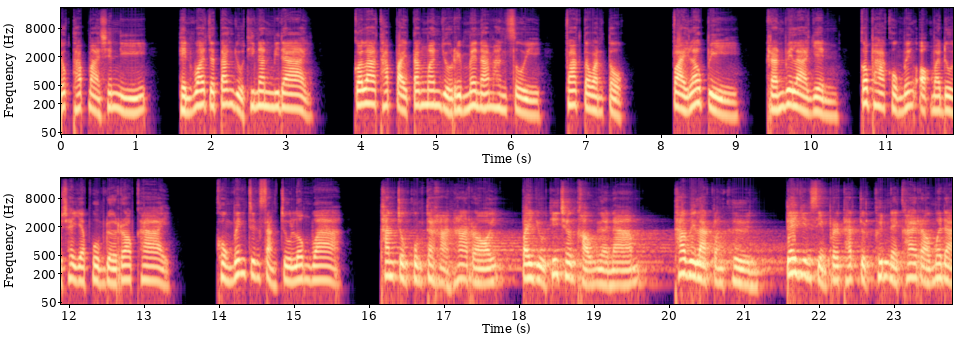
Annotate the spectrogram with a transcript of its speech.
ยกทัพมาเช่นนี้ เห็นว่าจะตั้งอยู่ที่นั่นไม่ได้ ก็ล่าทัพไปตั้งมั่นอยู่ริมแม่น้ำฮันซุยภาคตะวันตก ฝ่ายเล่าปี ครั้นเวลาเย็น ก็พาคงเบ้งออกมาดูชัยภูมิโดยรอบค่าย คงเบ้งจึงสั่งจูล่งว่า ท่านจงคุมทหารห้าร้อยไปอยู่ที่เชิงเขาเหนือน้ำ ถ้าเวลากลางคืนได้ยินเสียงประทัดจุดขึ้นในค่ายเราเมื่อใด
